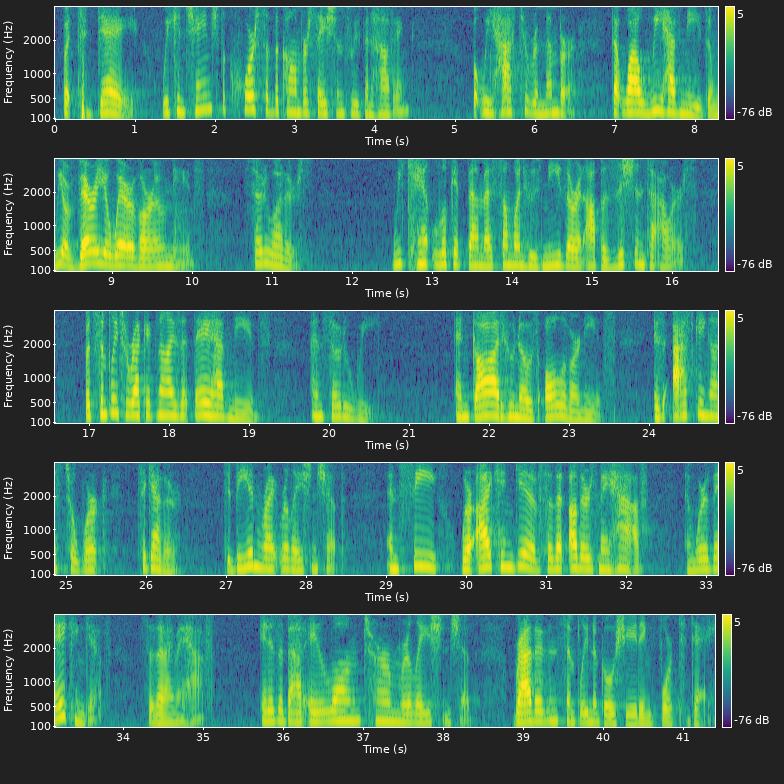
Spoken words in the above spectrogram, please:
But today, we can change the course of the conversations we've been having. But we have to remember that while we have needs, and we are very aware of our own needs, so do others. we can't look at them as someone whose needs are in opposition to ours, but simply to recognize that they have needs, and so do we. And God, who knows all of our needs, is asking us to work together to be in right relationship and see where I can give so that others may have, and where they can give so that I may have. It is about a long term relationship rather than simply negotiating for today.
